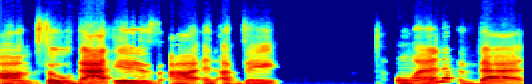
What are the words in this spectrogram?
Um, so that is uh, an update on that.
